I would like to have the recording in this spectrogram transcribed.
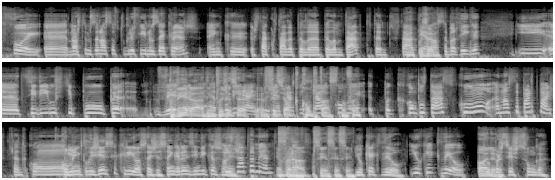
Que foi, eh, nós temos a nossa fotografia nos ecrãs, em que está cortada pela, pela metade, portanto está Ah, até a é. nossa barriga, e eh, decidimos, tipo, ver, Pedir à a- a inteligência artificial que completasse, como é- que completasse com a nossa parte de baixo, portanto, com. Como a inteligência queria, ou seja, sem grandes indicações. Exatamente. É verdade. Sim, sim, sim. E o que é que deu? E o que é que deu? Tu Olha, apareceste sunga.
